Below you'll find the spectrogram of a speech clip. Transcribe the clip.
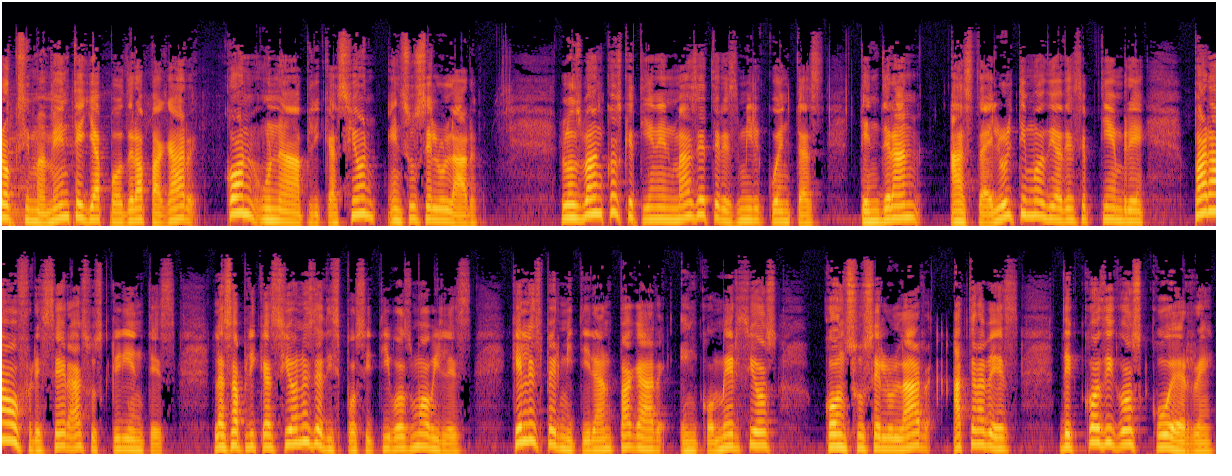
Próximamente ya podrá pagar con una aplicación en su celular. Los bancos que tienen más de 3.000 cuentas tendrán hasta el último día de septiembre para ofrecer a sus clientes las aplicaciones de dispositivos móviles que les permitirán pagar en comercios con su celular a través de códigos QR.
